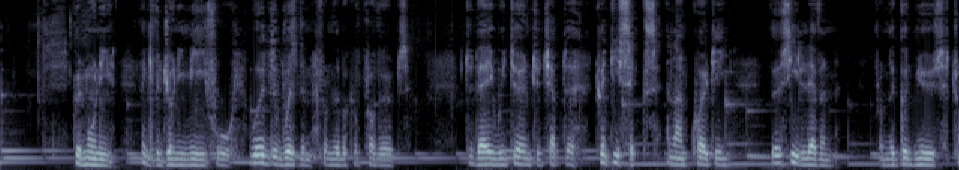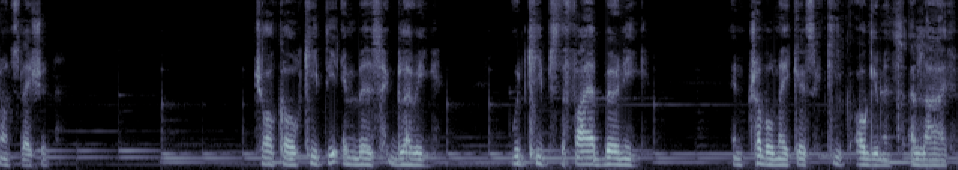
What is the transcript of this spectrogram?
Good morning. Thank you for joining me for words of wisdom from the book of Proverbs. Today we turn to chapter 26 and I'm quoting verse 11 from the Good News translation. Charcoal keeps the embers glowing. Wood keeps the fire burning. And troublemakers keep arguments alive.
